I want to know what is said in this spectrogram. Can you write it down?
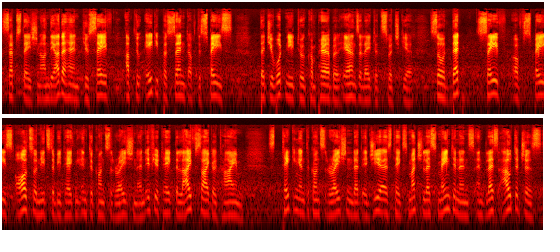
substation. On the other hand, you save up to 80% of the space that you would need to a comparable air insulated switchgear. So that save of space also needs to be taken into consideration. And if you take the life cycle time, taking into consideration that a GIS takes much less maintenance and less outages,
